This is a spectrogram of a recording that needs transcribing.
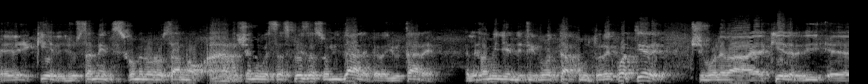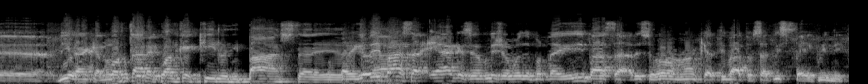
e chiede giustamente, siccome loro stanno facendo questa spesa solidale per aiutare le famiglie in difficoltà appunto del quartiere, ci voleva eh, chiedere di eh, dire anche a nostro portare qualche chilo di pasta, eh, portare chilo di pasta e anche se invece volete portare chilo di pasta, adesso loro hanno anche attivato Satispay, quindi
